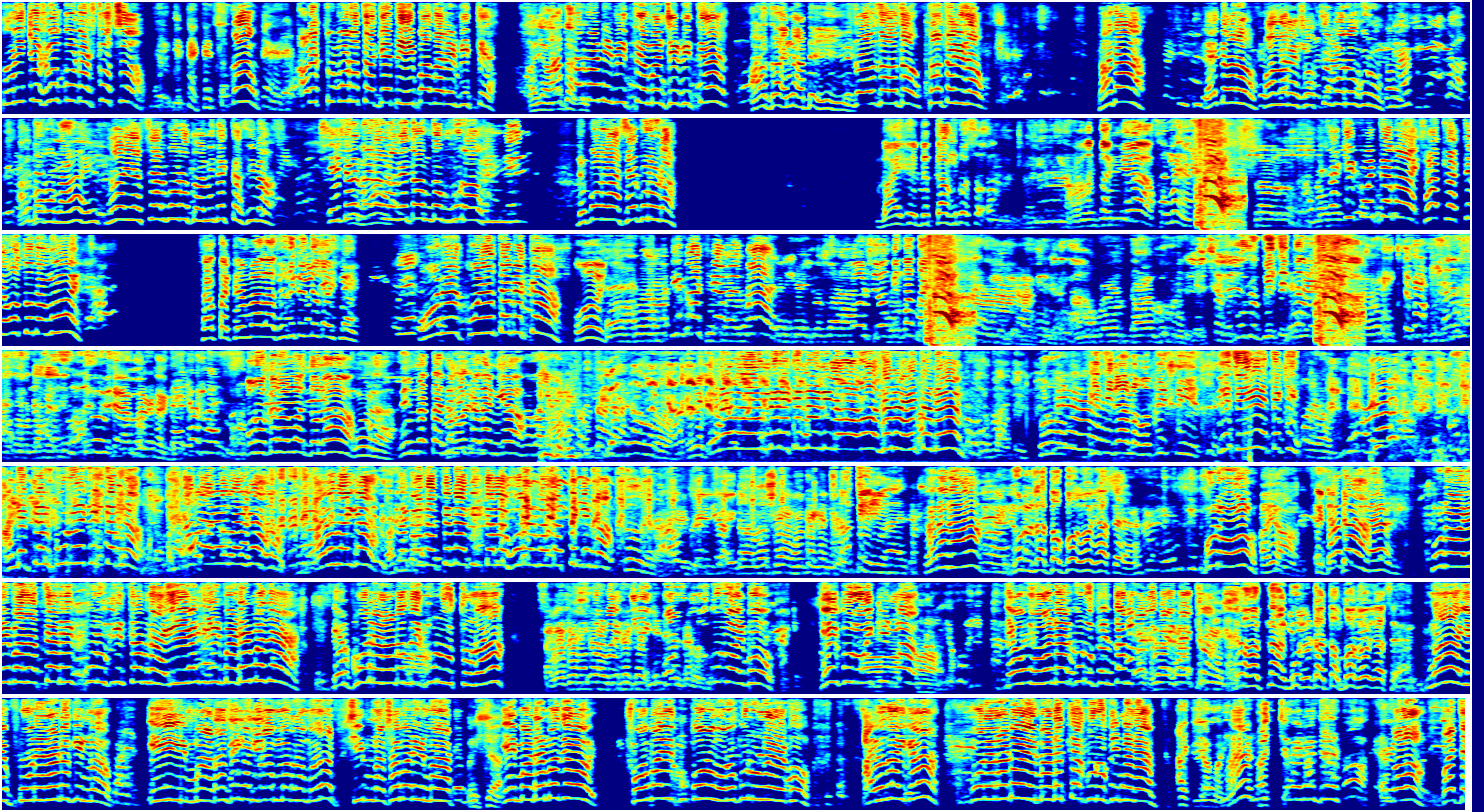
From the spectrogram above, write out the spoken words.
তুমি তো সর্বনাশ করছ। আর একটু বড় থাকে দিই বাজারের ভিত্তে। আপনার মানির ভিত্তে মানুষের ভিত্তে। আদাই না দে। যাও যাও যাও তাড়াতাড়ি যাও দাদা এই ধরো বাজারে সবচেয়ে বড় গরু আর বড় নাই। না এসে আর বড় তো আমি দেখতাছি না। এটা লগে দাম তো পুরা যে বড় আছে গরুটা। বাইকে দাম এটা কি করতে ভাই? সাত লাখ টাকা অত দাম হয়? সাত টাকা মাল আছে কিন্তু কইছি অনেক কোয়েল দাম একটা ওই তিন লাখ ভাই? পুরো কেন লাগতো না? গিয়া। এরে ভাই, পুরো বিচি না লোক বিচি দিছি, দেখি। আগে পুরো কিনতাম না। দাদা, আয়ো আয়ো না কিনবা। গুরুটা তো বড় হয়ে আছে গরু। দাদা, এই বাজারতে আর এই গরু কিনতাম না। এই এই মাঠের মাঝে এর পরে আরও গরু হতো না গরু আইব। এই গরু ওই কিনবা যে গরু কিনতাম না গুরুটা তো বড় হয়ে আছে না এই পরের আড়ো কিনবা। এই মাঠ আছে না নাম মারা মাঠ? শিব নাসাবাড়ির মাঠ। আচ্ছা। এই মাঠের মাঝে সবাই বড় বড় গরু লয়ে আইব আইব জায়গা? পরের আড়ো এই মাঠের তা গরু কিনে নেন আচ্ছা হ্যাঁ? আচ্ছা। বাদ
